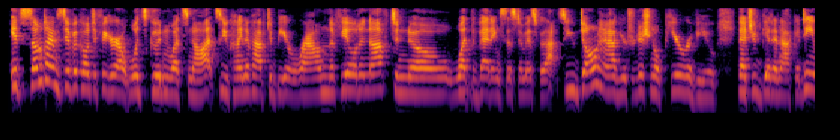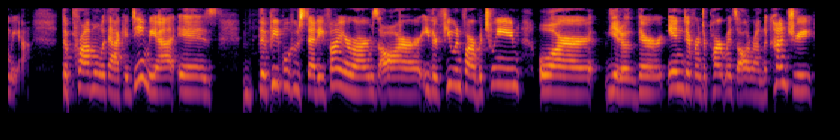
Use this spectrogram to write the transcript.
it's sometimes difficult to figure out what's good and what's not so you kind of have to be around the field enough to know what the vetting system is for that so you don't have your traditional peer review that you'd get in academia the problem with academia is the people who study firearms are either few and far between or you know they're in different departments all around the country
